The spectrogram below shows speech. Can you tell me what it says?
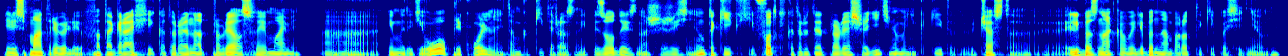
пересматривали фотографии, которые она отправляла своей маме. А, и мы такие, о, прикольно, и там какие-то разные эпизоды из нашей жизни. Ну, такие какие фотки, которые ты отправляешь родителям, они какие-то часто э, либо знаковые, либо наоборот такие повседневные.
